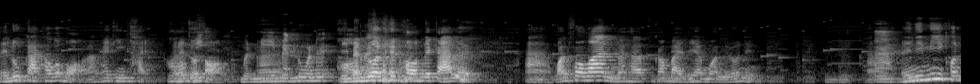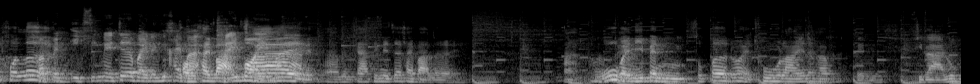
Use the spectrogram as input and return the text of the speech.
ในรูปการ์ดเขาก็บอกนะให้ทิ้งไข่จะได้จั่วสองเหมือนมีาแมนนวลให้มีแมนนวลให้พร้อมในการ์ดเลยอ่า one for one นะครับก็ใบเรียกมอนเลเวลหนึ่งอะอ่าเอนิมี่คอนโทรลเลอร์ก็เป็นอีกซิกเนเจอร์ใบหนึ่งที่ใครของบาไคบะใช้บ่อยมาก ใช่อ่าเป็นการ์ดซิกเนเจอร์ไคบะเลยอ่าโอ้ใบนี้เป็นซูเปอร์ด้วยทูไลท์นะครับเป็นศิลาลูก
